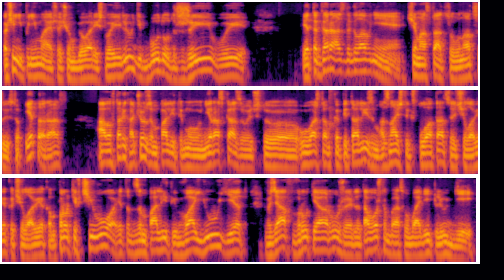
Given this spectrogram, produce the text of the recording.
Вообще не понимаешь, о чем говоришь. Твои люди будут живы. Это гораздо главнее, чем остаться у нацистов. Это раз. А во-вторых, а что замполит ему не рассказывает, что у вас там капитализм, а значит эксплуатация человека человеком? Против чего этот замполит и воюет, взяв в руки оружие для того, чтобы освободить людей?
